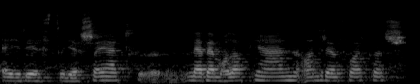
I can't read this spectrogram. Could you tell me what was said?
egyrészt ugye saját nevem alapján, Andrea Farkas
